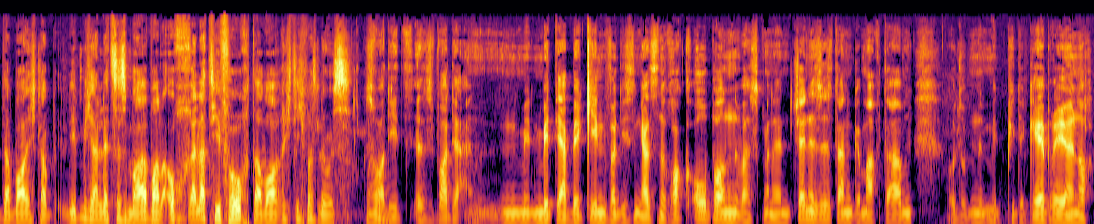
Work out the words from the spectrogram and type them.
da war, ich glaube, Lieb mich an letztes Mal, war auch relativ hoch, da war richtig was los. Das war, die, es war der, mit, mit der Beginn von diesen ganzen Rockopern, was man in Genesis dann gemacht haben, also mit Peter Gabriel noch,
